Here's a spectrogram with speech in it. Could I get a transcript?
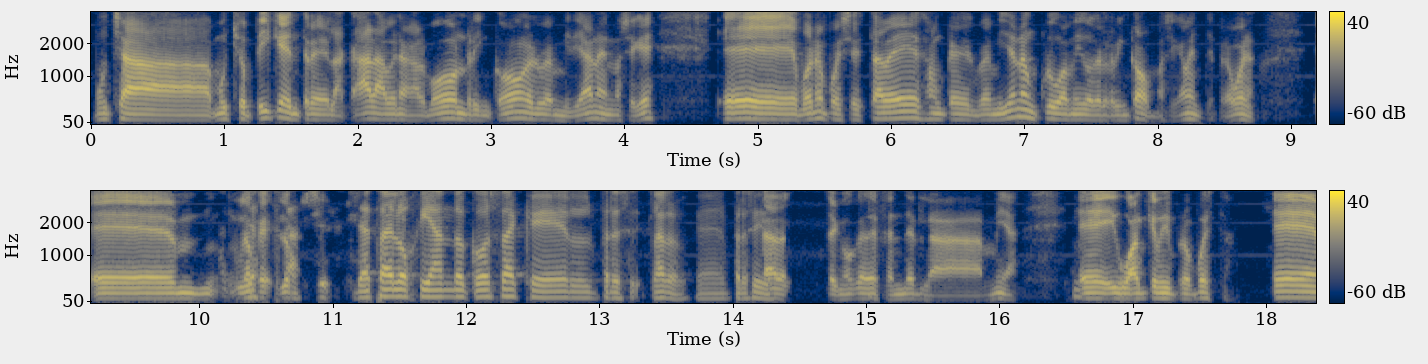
mucha, mucho pique entre la Cala, Benagalbón, Rincón, el Benvidiana, no sé qué. Eh, bueno, pues esta vez, aunque el Benvidiana es un club amigo del Rincón, básicamente, pero bueno. Eh, lo ya, que, está, lo que, ya, está, elogiando cosas que el, presi claro, que el presidente. Claro, tengo que defender la mía, eh, igual que mi propuesta. Eh,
